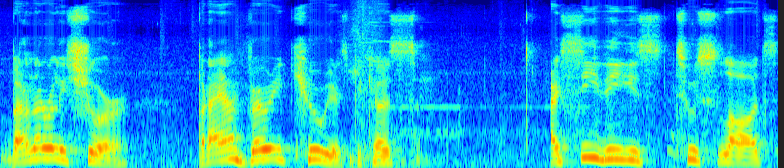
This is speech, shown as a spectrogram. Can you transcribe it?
but I'm not really sure. But I am very curious because I see these two slots.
